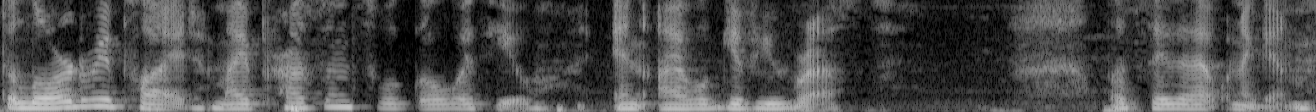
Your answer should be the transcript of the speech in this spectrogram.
The Lord replied, My presence will go with you, and I will give you rest. Let's say that one again.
